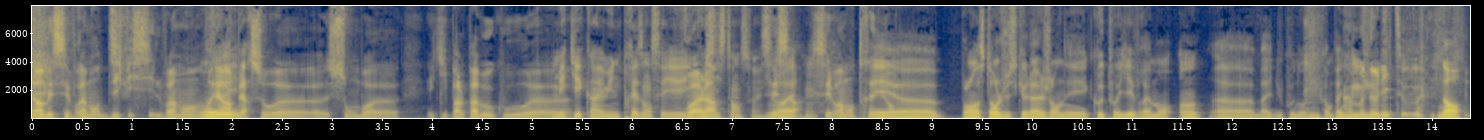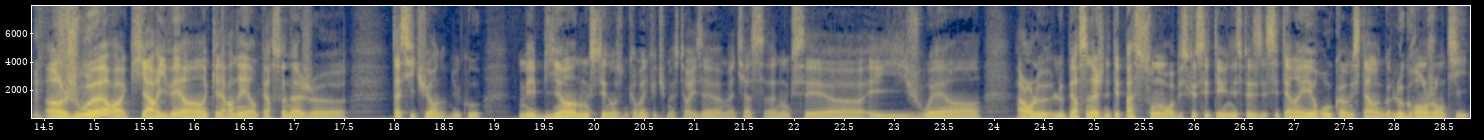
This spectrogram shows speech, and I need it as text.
Non, mais c'est vraiment difficile, vraiment. hein. Oui, Faire oui. un perso euh, euh, sombre euh, et qui parle pas beaucoup. euh, Mais qui est quand même une présence et une Voilà. consistance. ouais. C'est Ouais. ça. C'est vraiment très Et dur. euh, pour l'instant, jusque-là, j'en ai côtoyé vraiment un, euh, bah, du coup, dans une campagne. Un tu- monolithe ou Non, un joueur qui arrivait à incarner un personnage euh, taciturne, du coup, mais bien. Donc c'était dans une campagne que tu masterisais, euh, Mathias. Euh, Donc c'est euh, et il jouait un. Alors le, le personnage n'était pas sombre puisque c'était une espèce, c'était un héros comme c'était un- le grand gentil,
